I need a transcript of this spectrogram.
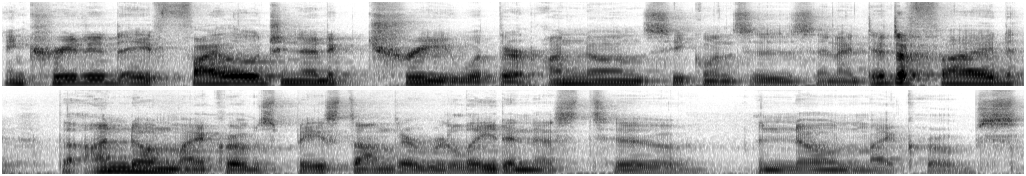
and created a phylogenetic tree with their unknown sequences and identified the unknown microbes based on their relatedness to the known microbes.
